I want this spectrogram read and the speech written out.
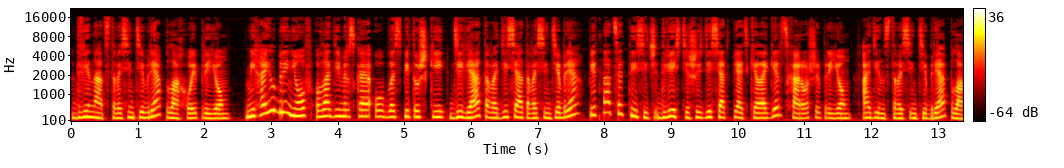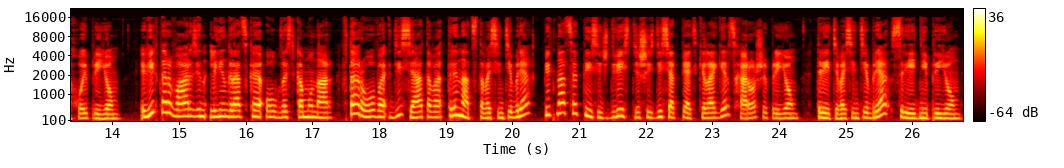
12 сентября плохой прием. Михаил Бринев, Владимирская область, Петушки, 9-10 сентября, 15 265 килогерц хороший прием, 11 сентября плохой прием. Виктор Варзин, Ленинградская область, Коммунар, 2, 10, 13 сентября, 15 265 кГц, хороший прием. 3 сентября, средний прием.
